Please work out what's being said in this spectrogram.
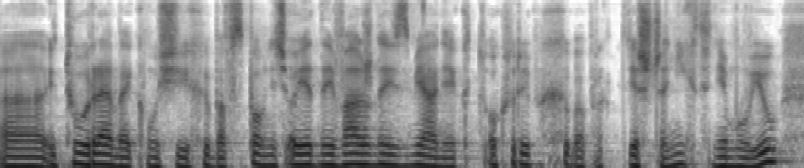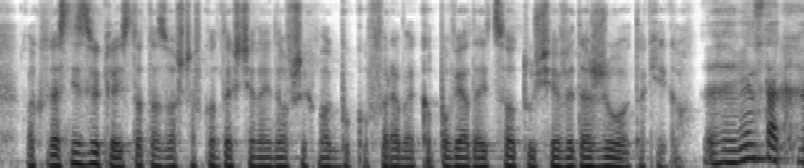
e, i tu Remek musi chyba wspomnieć o jednej ważnej zmianie, o której chyba jeszcze nikt nie mówił, a która jest niezwykle istotna, zwłaszcza w kontekście najnowszych MacBooków. Remek, opowiadaj, co tu się wydarzyło takiego. E, więc tak,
